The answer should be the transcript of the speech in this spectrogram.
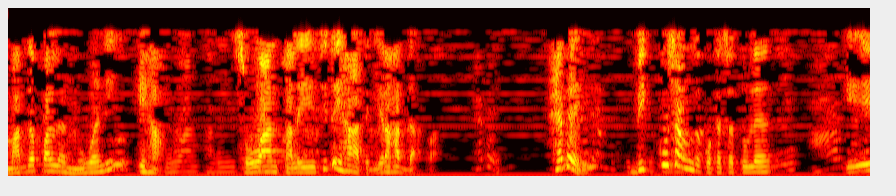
මගඵල නුවණින් එහා. සෝවාන් තලයේ සිට එහාට ගිය රහත් දක්වා. හැබැයි වික්කු සංඝ කොටස තුල ඒ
